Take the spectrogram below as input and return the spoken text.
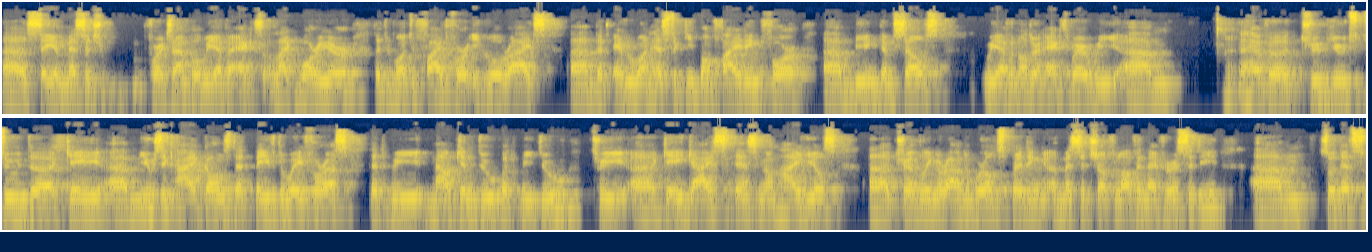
uh, say a message. For example, we have an act like Warrior that we want to fight for equal rights, uh, that everyone has to keep on fighting for um, being themselves. We have another act where we um, have a tribute to the gay uh, music icons that paved the way for us that we now can do what we do. Three uh, gay guys dancing on high heels, uh, traveling around the world, spreading a message of love and diversity. Um, so that's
